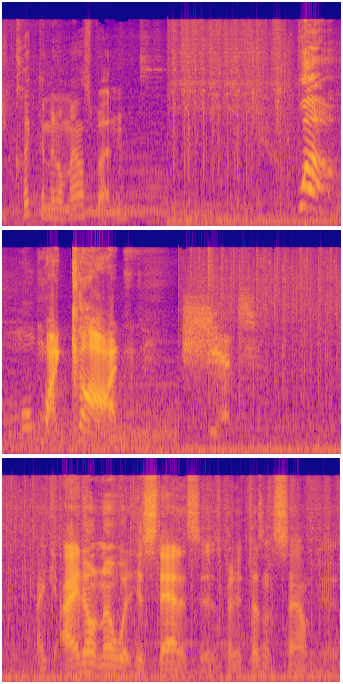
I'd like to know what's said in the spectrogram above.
You click the middle mouse button. Whoa! Oh my god! Shit! I, I don't know what his status is, but it doesn't sound good.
